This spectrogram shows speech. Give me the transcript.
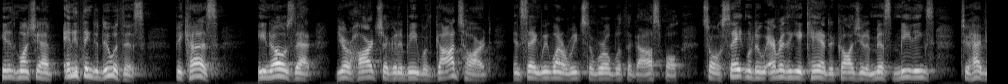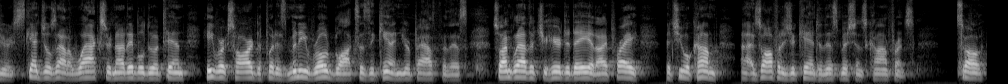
he doesn't want you to have anything to do with this because he knows that your hearts are going to be with God's heart in saying we want to reach the world with the gospel. So Satan will do everything he can to cause you to miss meetings, to have your schedules out of wax or not able to attend. He works hard to put as many roadblocks as he can in your path for this. So I'm glad that you're here today, and I pray that you will come uh, as often as you can to this missions conference. So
